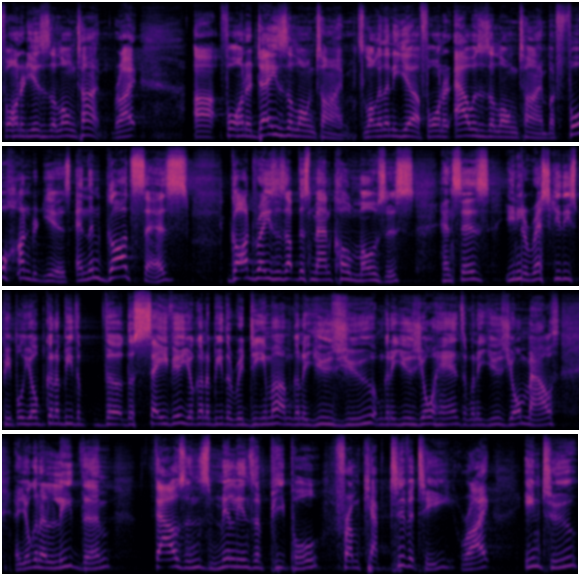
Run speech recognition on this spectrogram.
400 years is a long time, right? Uh, 400 days is a long time. It's longer than a year. 400 hours is a long time, but 400 years. And then God says, God raises up this man called Moses and says, You need to rescue these people. You're going to be the, the, the savior. You're going to be the redeemer. I'm going to use you. I'm going to use your hands. I'm going to use your mouth. And you're going to lead them, thousands, millions of people from captivity, right, into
